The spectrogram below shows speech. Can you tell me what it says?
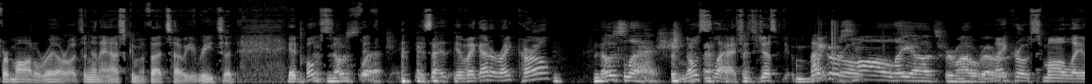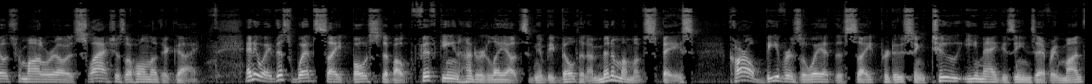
for model railroads. I'm going to ask him if that's how he reads it. It boasts No slash. Is that if I got it right, Carl? No slash. No slash. It's just Micro small layouts for model railroads. Micro small layouts for model railroads. Slash is a whole other guy. Anyway, this website boasts about 1,500 layouts that can be built in a minimum of space. Carl beavers away at this site, producing two e magazines every month,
